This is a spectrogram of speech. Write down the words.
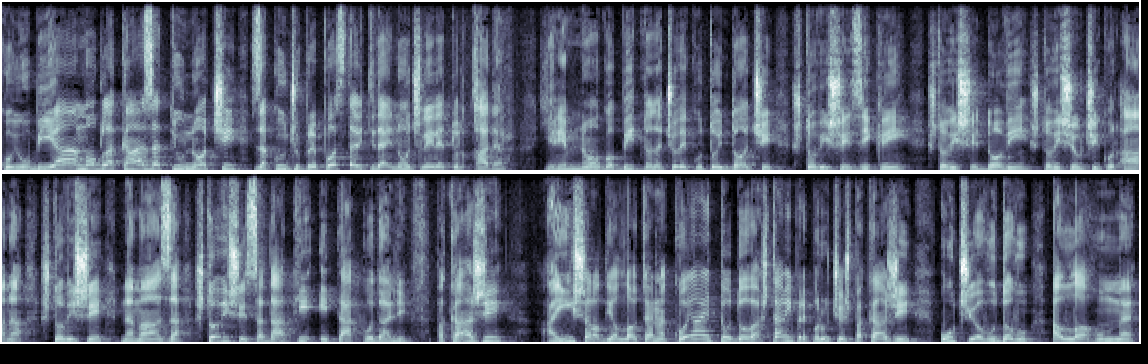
koju bi ja mogla kazati u noći za koju ću prepostaviti da je noć Lejletul Qadar. Jer je mnogo bitno da čovjek u toj noći što više zikri, što više dovi, što više uči Kur'ana, što više namaza, što više sadaki i tako dalje. Pa kaže, a iša radijallahu ta'ala, koja je to dova? Šta mi preporučuješ? Pa kaži, uči ovu dovu, Allahumme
